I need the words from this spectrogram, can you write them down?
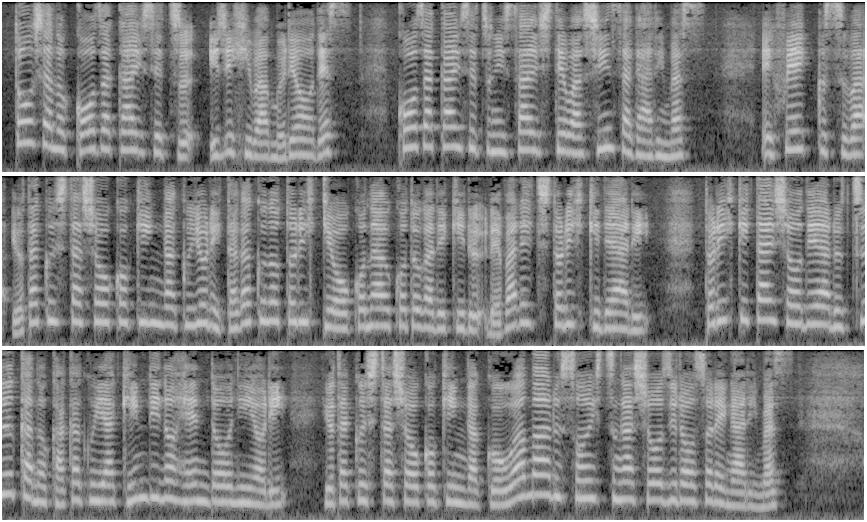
当社の講座開設、維持費は無料です。講座開設に際しては審査があります。FX は予託した証拠金額より多額の取引を行うことができるレバレッジ取引であり、取引対象である通貨の価格や金利の変動により、予託した証拠金額を上回る損失が生じる恐れがあります。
